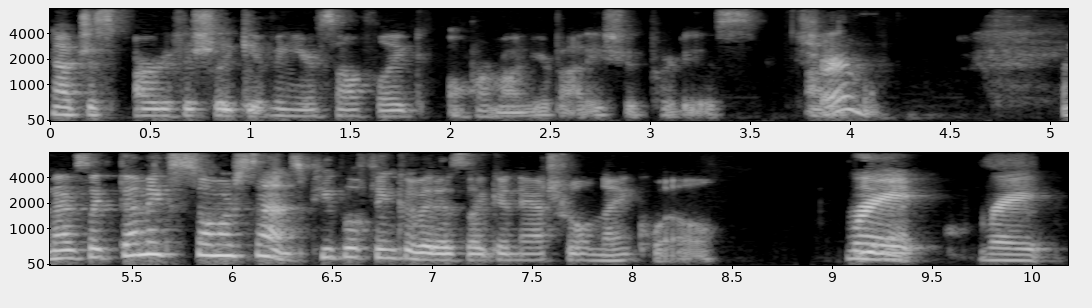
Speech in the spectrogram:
not just artificially giving yourself like a hormone your body should produce. Sure. own. And I was like, that makes so much sense. People think of it as like a natural NyQuil. Right. Right.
